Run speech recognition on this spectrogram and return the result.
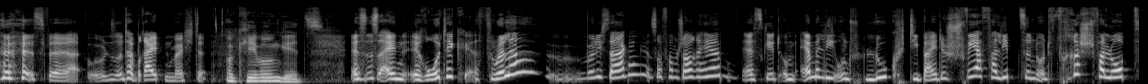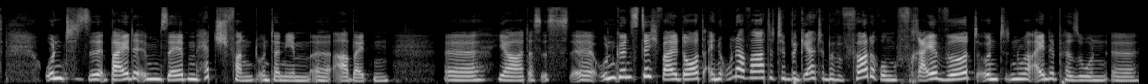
es äh, uns unterbreiten möchte. Okay, worum geht's? Es ist ein Erotik-Thriller, würde ich sagen, so vom Genre her. Es geht um Emily und Luke, die beide schwer verliebt sind und frisch verlobt und beide im selben Hedgefund-Unternehmen äh, arbeiten. Äh, ja, das ist äh, ungünstig, weil dort eine unerwartete begehrte Beförderung frei wird und nur eine Person äh,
